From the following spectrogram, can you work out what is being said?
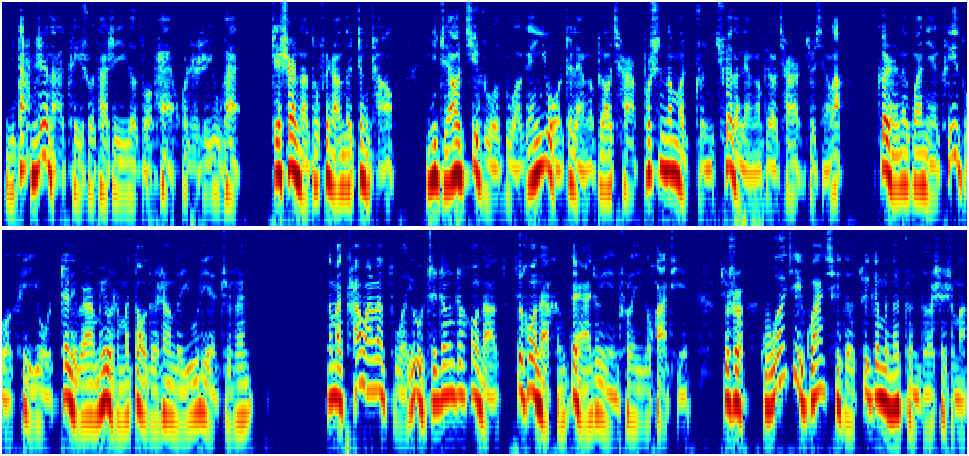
你大致呢可以说他是一个左派或者是右派，这事儿呢都非常的正常。你只要记住左跟右这两个标签不是那么准确的两个标签就行了。个人的观点可以左可以右，这里边没有什么道德上的优劣之分。那么谈完了左右之争之后呢，最后呢，很自然就引出了一个话题，就是国际关系的最根本的准则是什么？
